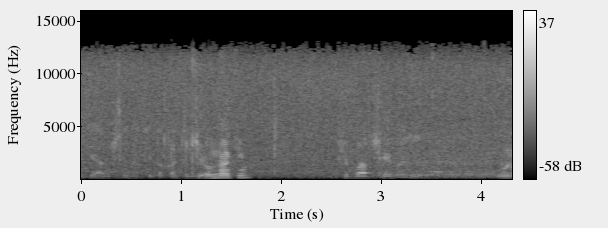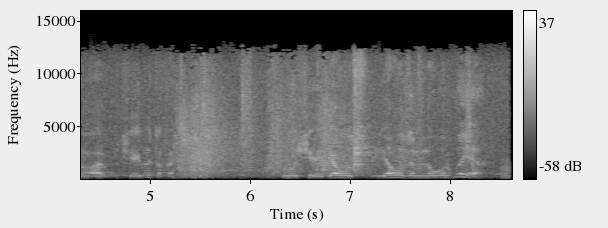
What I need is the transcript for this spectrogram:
Ki. Kadir Ki Onlar kim? Kibar şey var ya. Uğur'un şey da kaç. Bu şey Yavuz, Yavuz'un Uğur bu ya. Hı.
